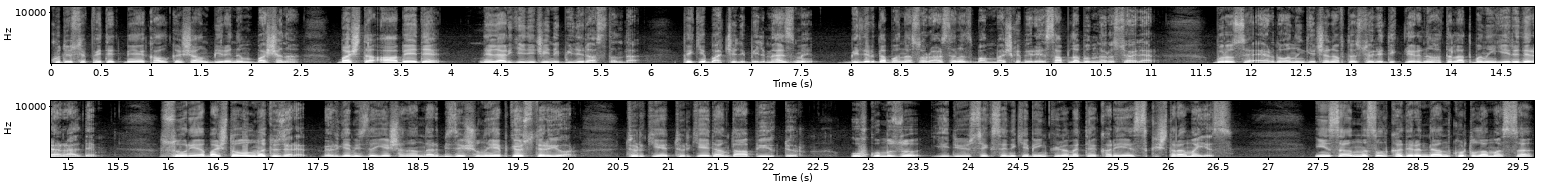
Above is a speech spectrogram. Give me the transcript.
Kudüs'ü fethetmeye kalkışan birinin başına, başta ABD neler geleceğini bilir aslında. Peki Bahçeli bilmez mi? Bilir de bana sorarsanız bambaşka bir hesapla bunları söyler. Burası Erdoğan'ın geçen hafta söylediklerini hatırlatmanın yeridir herhalde. Suriye başta olmak üzere bölgemizde yaşananlar bize şunu hep gösteriyor. Türkiye, Türkiye'den daha büyüktür. Ufkumuzu 782 bin kilometre kareye sıkıştıramayız. İnsan nasıl kaderinden kurtulamazsa,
